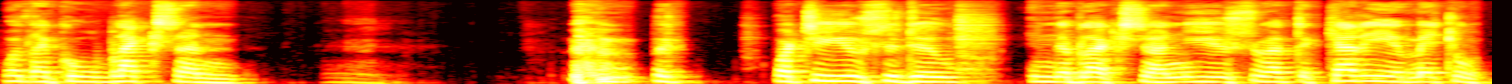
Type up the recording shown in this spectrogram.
what they call black sand. but what you used to do in the black sand, you used to have to carry a metal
